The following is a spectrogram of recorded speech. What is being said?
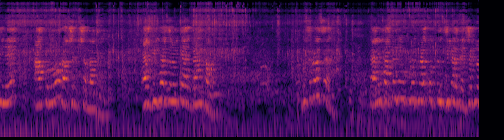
দিনে আর কোনো রাসায়নিক সার লাগবে না। এক বিঘা জমিতে এক গ্রাম খাবার বুঝতে পারছেন? তাহলে তো আপনি যে প্রয়োগ করতেন ছিটাতেন সেগুলো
